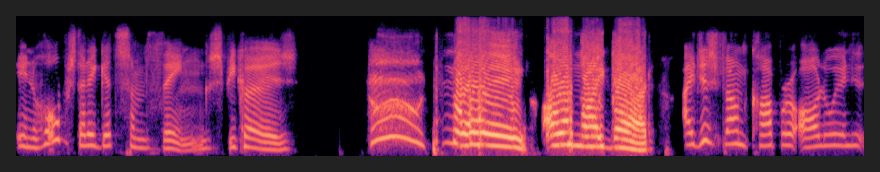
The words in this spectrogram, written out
in hopes that I get some things because no way! Oh my god! I just found copper all the way into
